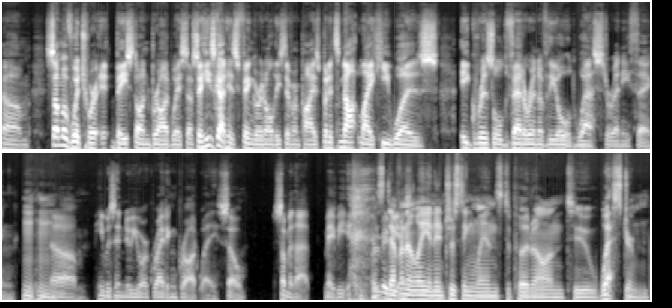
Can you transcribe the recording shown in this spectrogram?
Um, some of which were based on Broadway stuff. So he's got his finger in all these different pies, but it's not like he was a grizzled veteran of the Old West or anything. mm-hmm. Um, he was in New York writing Broadway, so some of that maybe It was yes. definitely an interesting lens to put on to Western,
